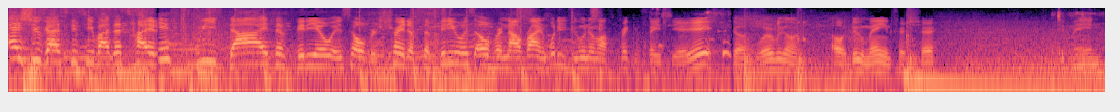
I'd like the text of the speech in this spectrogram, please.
As you guys can see by the title, if we die, the video is over. Straight up, the video is over. Now, Ryan, what are you doing in my freaking face here? Go. Where are we going? Oh, do main for sure. To main.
